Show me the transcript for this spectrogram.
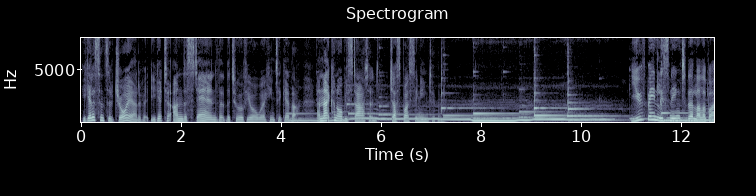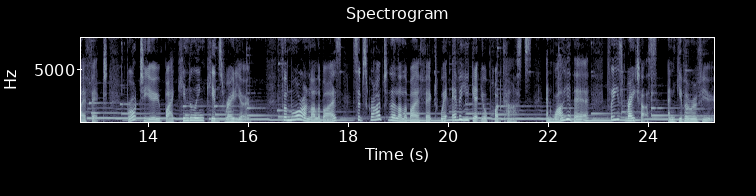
you get a sense of joy out of it. You get to understand that the two of you are working together. And that can all be started just by singing to them. You've been listening to The Lullaby Effect, brought to you by Kinderling Kids Radio. For more on lullabies, subscribe to The Lullaby Effect wherever you get your podcasts. And while you're there, please rate us and give a review.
